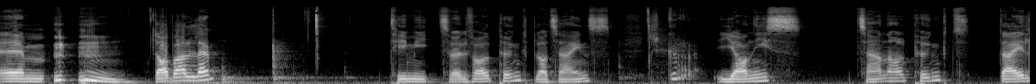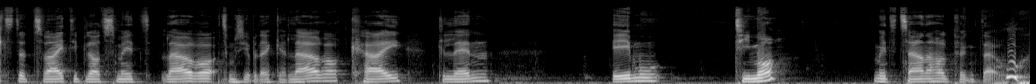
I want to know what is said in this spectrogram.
Ähm, Tabelle. Timmy 12,5 Punkte, Platz 1. Janis 10,5 Punkte. Teilt der zweite Platz mit Laura, jetzt muss ich überlegen, Laura, Kai, Glenn, Emu, Timo mit 10,5 Punkten auch.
